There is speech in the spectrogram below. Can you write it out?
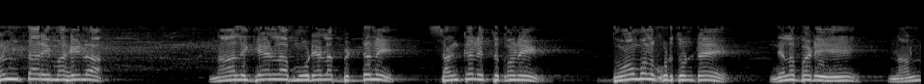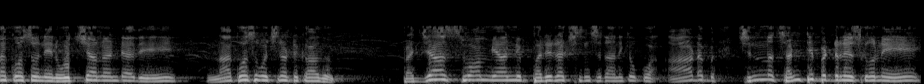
ఒంటరి మహిళ నాలుగేళ్ళ మూడేళ్ళ బిడ్డని సంకనెత్తుకొని దోమలు కుడుతుంటే నిలబడి నాన్న కోసం నేను వచ్చానంటే అది నా కోసం వచ్చినట్టు కాదు. ప్రజాస్వామ్యాన్ని పరిరక్షించడానికి ఒక ఆడ చిన్న చంటి బిడ్డనేసుకొని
